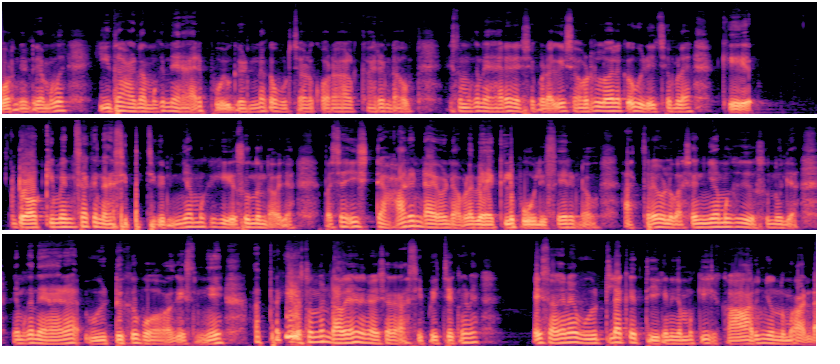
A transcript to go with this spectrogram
കുറഞ്ഞിട്ട് നമുക്ക് ഇതാണ്. നമുക്ക് നേരെ പോയി ഗണ്ണൊക്കെ പിടിച്ച അവിടെ കുറേ ആൾക്കാരുണ്ടാവും. നമുക്ക് നേരെ രക്ഷപ്പെടാം. പക്ഷെ അവിടെ ഉള്ളവരൊക്കെ വിളിച്ച് നമ്മളെ ഡോക്യുമെൻസൊക്കെ നശിപ്പിച്ച് ഇനി നമുക്ക് കേസൊന്നും ഉണ്ടാവില്ല. പക്ഷേ ഈ സ്റ്റാർ ഉണ്ടായതുകൊണ്ട് നമ്മളെ ബാക്കിൽ പോലീസുകാരുണ്ടാവും. അത്രേ ഉള്ളൂ. പക്ഷേ ഇനി നമുക്ക് കേസൊന്നുമില്ല. നമുക്ക് നേരെ വീട്ടിലേക്ക് പോവാം കേസ് ഇനി അത്ര കേസൊന്നും ഉണ്ടാവില്ല. പക്ഷേ നശിപ്പിച്ചേക്കണേ കേസ് അങ്ങനെ വീട്ടിലൊക്കെ എത്തിക്കണേ നമുക്ക് ഈ കാറിഞ്ഞൊന്നും വേണ്ട.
